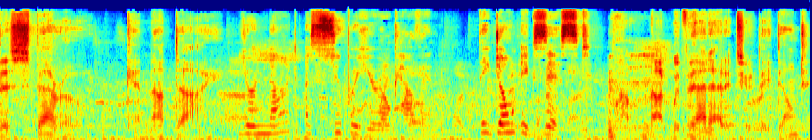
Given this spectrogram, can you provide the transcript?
The sparrow cannot die. You're not a superhero, Kalvin. They don't exist. Well, not with that attitude, they don't.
